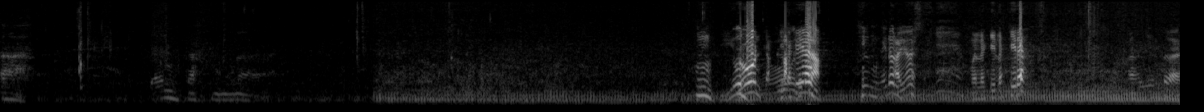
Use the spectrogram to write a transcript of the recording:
Ah. Yan ka muna. Mm, yun. Yun, laki yan. Yun mga idol. Ayos. Malaki-laki na. Ayos to ah.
